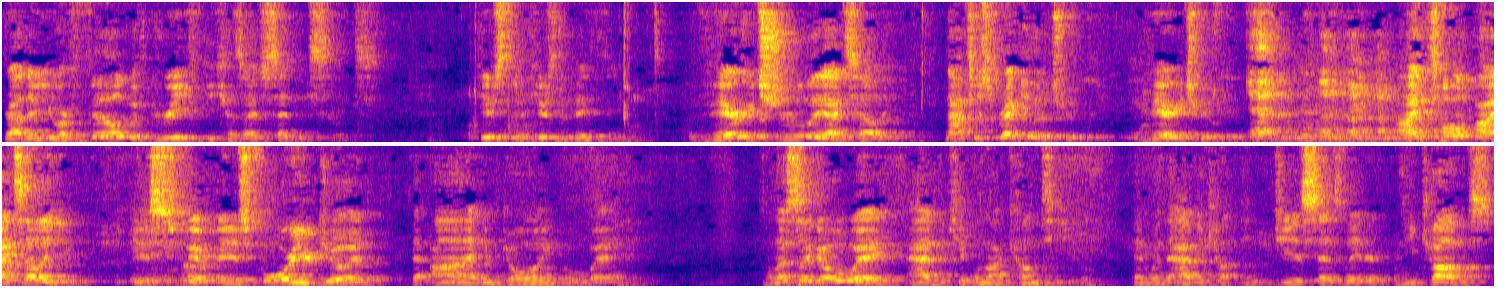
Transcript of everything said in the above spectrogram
Rather, you are filled with grief because I've said these things. Here's the, here's the big thing. Very truly I tell you, not just regular truly, very truly. I told I tell you, it is, it is for your good that I am going away. Unless I go away, advocate will not come to you. And when the advocate, Jesus says later, when he comes,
